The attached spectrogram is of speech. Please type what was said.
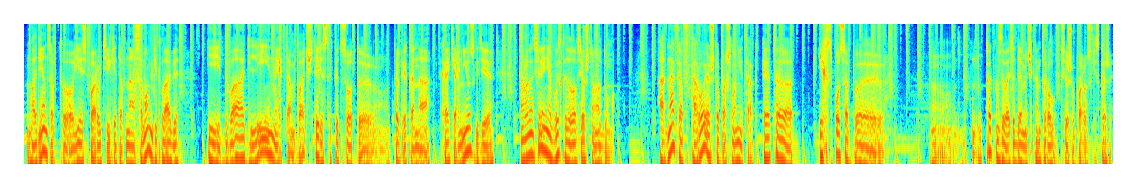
младенцев, то есть пару тикетов на самом GitLab и два длинных, там по 400-500 э, топика на Hacker News, где народное население высказало все, что оно думало. Однако второе, что пошло не так, это их способ, э, э, как называется damage control, Ксюша, по-русски скажи.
